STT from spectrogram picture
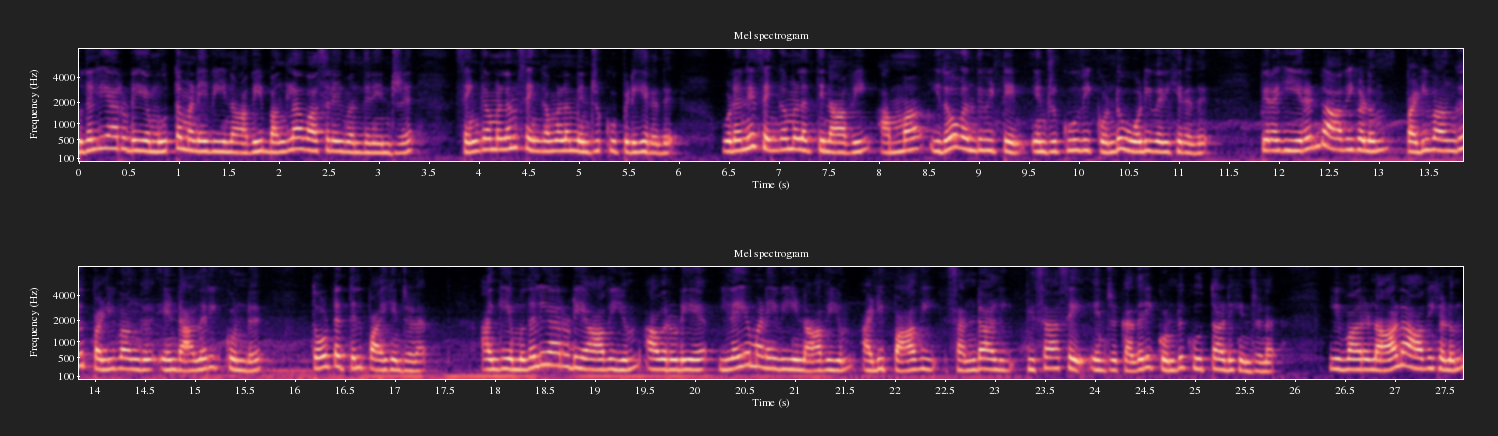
முதலியாருடைய மூத்த மனைவியின் ஆவி பங்களா வாசலில் வந்து நின்று செங்கமலம் செங்கமலம் என்று கூப்பிடுகிறது. உடனே செங்கமலத்தின் ஆவி அம்மா இதோ வந்துவிட்டேன் என்று கூவிக்கொண்டு ஓடி வருகிறது. பிறகு இரண்டு ஆவிகளும் பழிவாங்கு பழிவாங்கு என்று அலறிக்கொண்டு தோட்டத்தில் பாய்கின்றன. அங்கே முதலியாருடைய ஆவியும் அவருடைய இளைய மனைவியின் ஆவியும் அடி பாவி சண்டாளி பிசாசே என்று கதறிக்கொண்டு கூத்தாடுகின்றன. இவ்வாறு நாலு ஆவிகளும்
